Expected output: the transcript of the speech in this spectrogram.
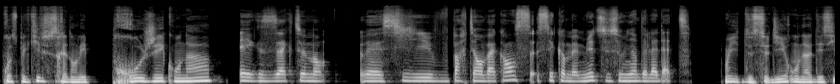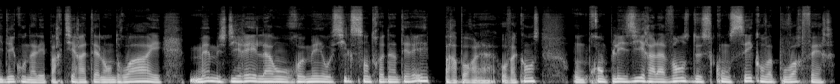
prospective, ce serait dans les projets qu'on a? Exactement. Euh, si vous partez en vacances, c'est quand même mieux de se souvenir de la date. Oui, de se dire on a décidé qu'on allait partir à tel endroit et même je dirais là on remet aussi le centre d'intérêt par rapport aux vacances, on prend plaisir à l'avance de ce qu'on sait qu'on va pouvoir faire.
